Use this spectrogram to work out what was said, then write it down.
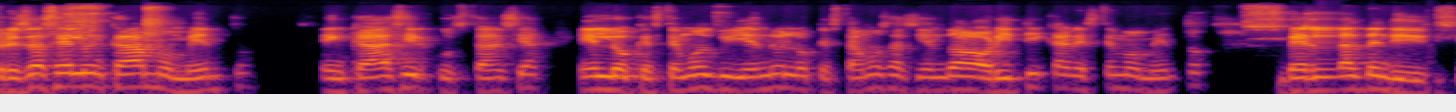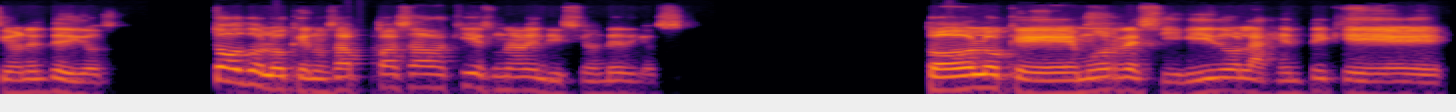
Pero es hacerlo en cada momento, en cada circunstancia, en lo que estemos viviendo, en lo que estamos haciendo ahorita en este momento, ver las bendiciones de Dios. Todo lo que nos ha pasado aquí es una bendición de Dios todo lo que hemos recibido, la gente que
